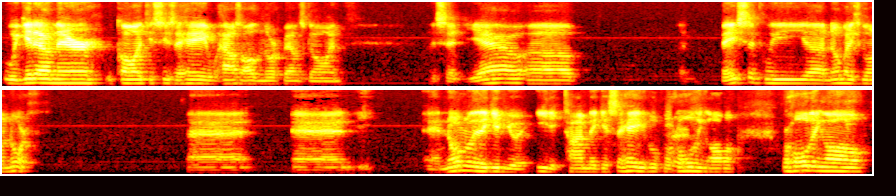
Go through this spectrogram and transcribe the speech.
we get down there, we call ATC, say, hey, how's all the northbounds going? They said, yeah, uh, basically uh, nobody's going north. Uh, and and normally they give you an edict time. They can say, hey, look, we're Sure. holding all we're holding all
